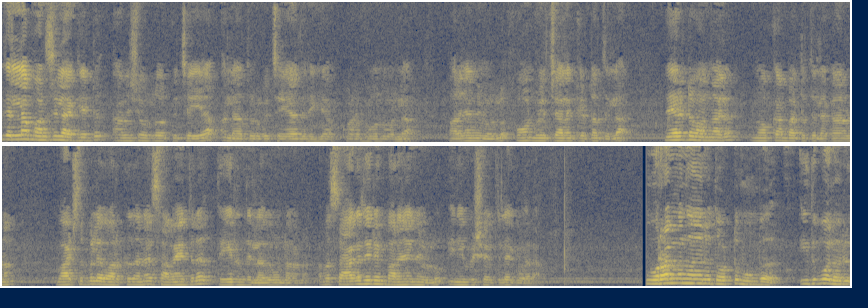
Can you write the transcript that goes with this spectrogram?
ഇതെല്ലാം മനസ്സിലാക്കിയിട്ട് ആവശ്യമുള്ളവർക്ക് ചെയ്യാം അല്ലാത്തവർക്ക് ചെയ്യാതിരിക്കുക കുഴപ്പമൊന്നുമില്ല. പറഞ്ഞതേ ഉള്ളൂ. ഫോൺ വിളിച്ചാലും കിട്ടത്തില്ല. നേരിട്ട് വന്നാലും നോക്കാൻ പറ്റത്തില്ല. കാരണം വാട്സപ്പിലെ വർക്ക് തന്നെ സമയത്തിന് തീരുന്നില്ല അതുകൊണ്ടാണ്. അപ്പോൾ സാഹചര്യം പറഞ്ഞതേ ഉള്ളൂ ഇനി വിഷയത്തിലേക്ക് വരാം. ഉറങ്ങുന്നതിന് തൊട്ട് മുമ്പ് ഇതുപോലെ ഒരു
